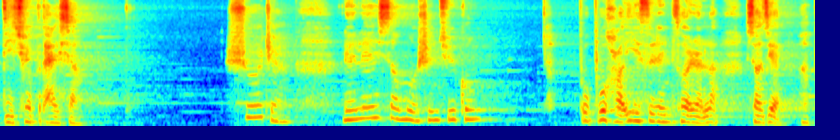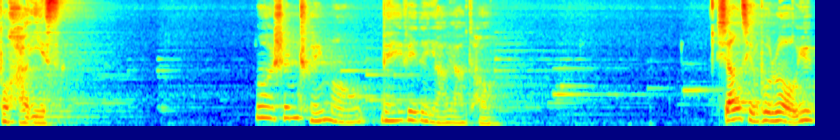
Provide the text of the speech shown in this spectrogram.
的确不太像。”说着，连连向陌生鞠躬：“不不好意思，认错人了，小姐，啊不好意思。”陌生垂眸，微微的摇摇头。相请不如偶遇，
